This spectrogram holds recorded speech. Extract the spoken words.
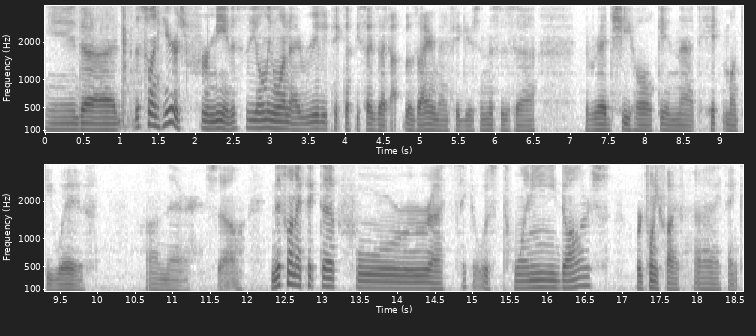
And this one here is for me. This is the only one I really picked up besides that those Iron Man figures, and this is the red She-Hulk in that Hit Monkey wave on there. So and this one I picked up for, I think it was $20 or 25 uh, I think,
